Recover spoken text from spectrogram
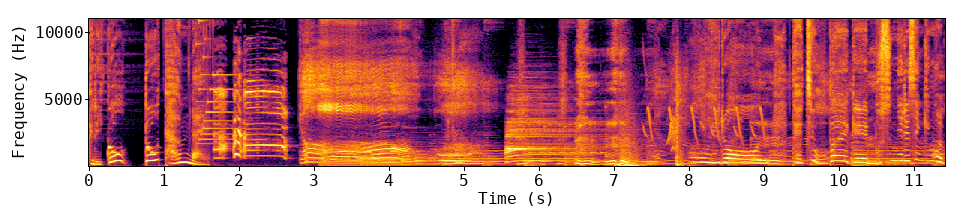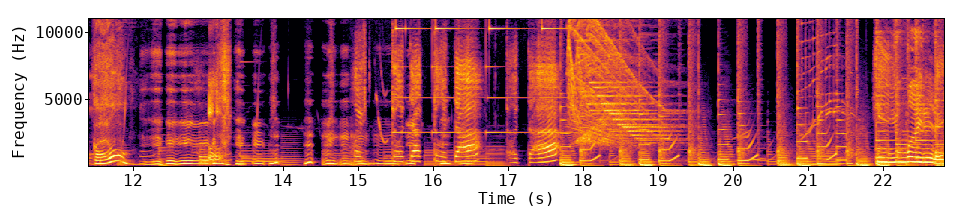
그리고 또 다음 날. 어, 이런 대체 우바에게 무슨 일이 생긴 걸까요? 토닥 토닥 토닥 힘을 내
